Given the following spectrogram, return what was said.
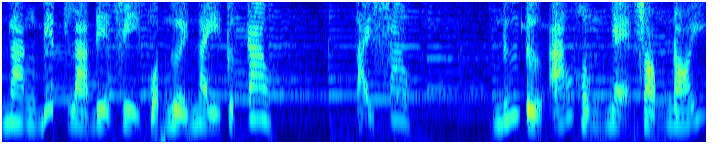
Nàng biết là địa vị của người này cực cao. Tại sao? Nữ tử áo hồng nhẹ giọng nói.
